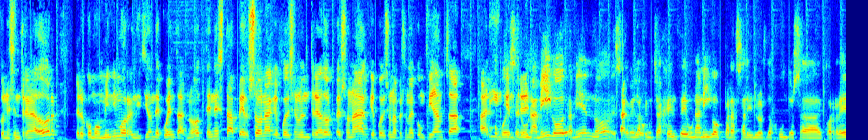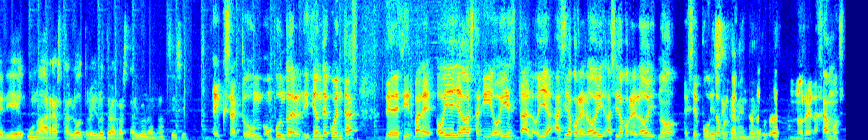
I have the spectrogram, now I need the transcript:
con ese entrenador, pero como mínimo rendición de cuentas, ¿no? Ten esta persona que puede ser un entrenador personal, que puede ser una persona de confianza, alguien puede que ser un amigo también, ¿no? Eso también lo hace mucha gente, un amigo para salir los dos juntos a correr y uno arrastra al otro y el otro arrastra al uno, ¿no? Sí, sí. Exacto, un, punto de rendición de cuentas de decir, vale, hoy he llegado hasta aquí, hoy es tal, oye, has ido a correr hoy, has ido a correr hoy, ¿no? Ese punto, porque nosotros nos relajamos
